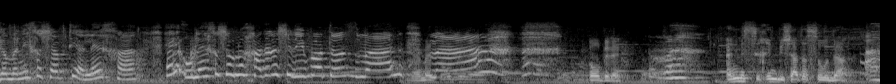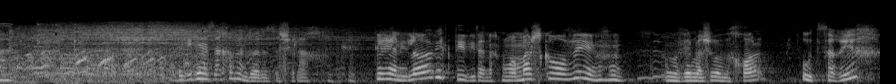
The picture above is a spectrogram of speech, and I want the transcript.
גם אני חשבתי עליך. היי, אולי חשבנו אחד על השני באותו זמן? מה? רובילה. מה? אין מסיחים בשעת הסעודה. אה, תגידי, אז איך הבן דוד הזה שלך? תראי, אני לא אובייקטיבית, אנחנו ממש קרובים. הוא מבין משהו במחול? הוא צריך?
